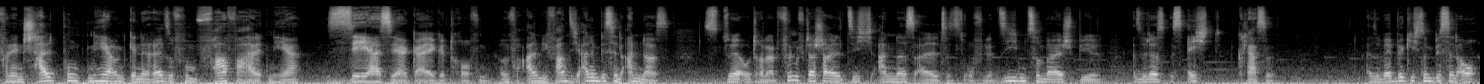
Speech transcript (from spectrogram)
von den Schaltpunkten her und generell so vom Fahrverhalten her sehr, sehr geil getroffen. Und vor allem, die fahren sich alle ein bisschen anders. Der O305, der schaltet sich anders als das O407 zum Beispiel. Also das ist echt klasse. Also wer wirklich so ein bisschen auch,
